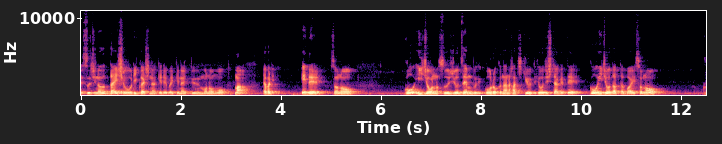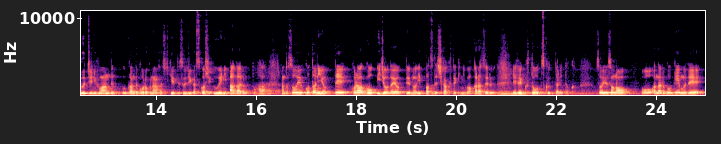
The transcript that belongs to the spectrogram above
ー、数字の大小を理解しなければいけないっていうものもまあやっぱり絵でその5以上の数字を全部56789って表示してあげて5以上だった場合その空中に不安で浮かんで56789って数字が少し上に上がるとか、なんかそういうことによってこれは5以上だよっていうのを一発で視覚的に分からせるエフェクトを作ったりとか、そういうそのアナログゲームで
